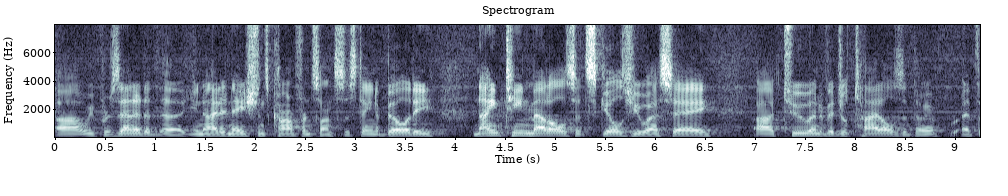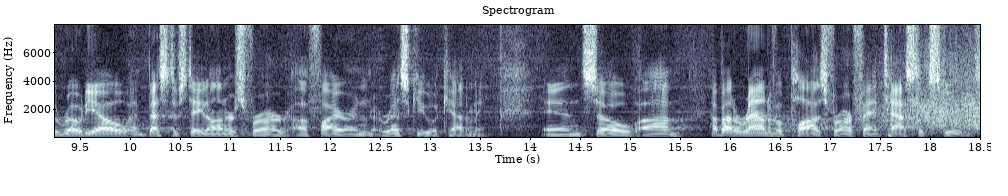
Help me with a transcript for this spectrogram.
Uh, we presented at the United Nations Conference on Sustainability, 19 medals at Skills USA, uh, two individual titles at the, at the rodeo, and Best of State honors for our uh, Fire and Rescue Academy. And so, um, how about a round of applause for our fantastic students?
